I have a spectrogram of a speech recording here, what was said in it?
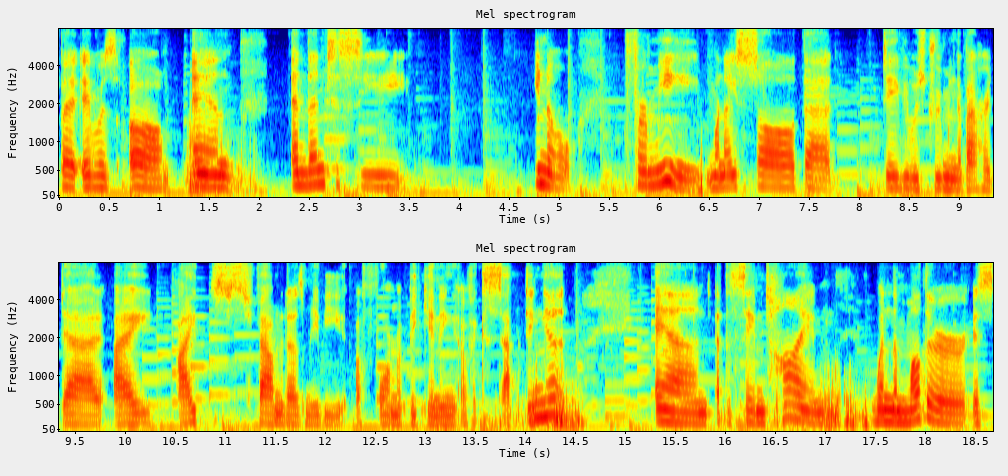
But it was oh and and then to see you know, for me, when I saw that Devi was dreaming about her dad, I I found it as maybe a form of beginning of accepting it. And at the same time, when the mother is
